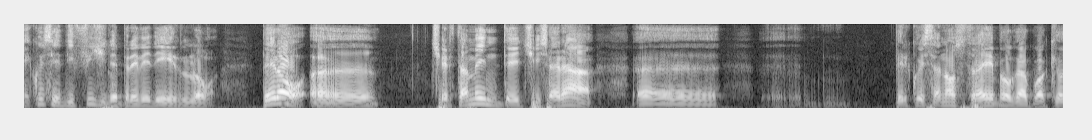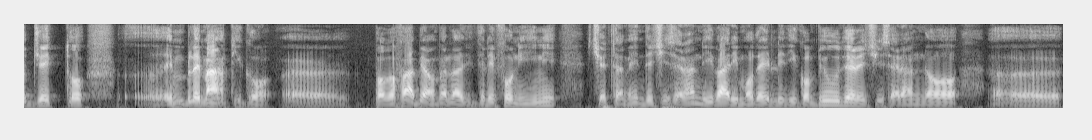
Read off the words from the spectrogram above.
Eh, questo è difficile prevederlo, però eh, certamente ci sarà eh, per questa nostra epoca qualche oggetto eh, emblematico. Eh, poco fa abbiamo parlato di telefonini, certamente ci saranno i vari modelli di computer, ci saranno eh,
